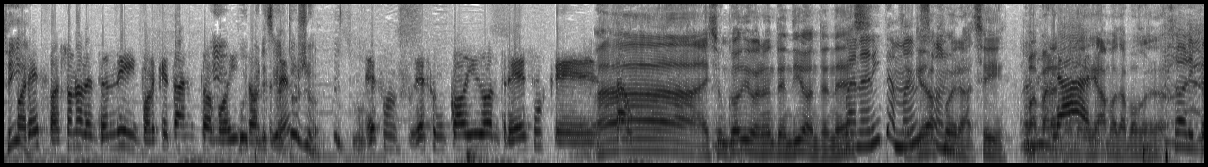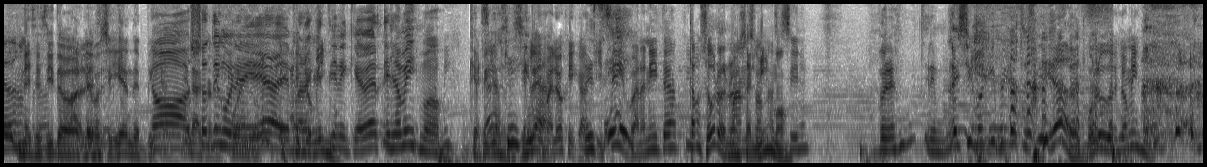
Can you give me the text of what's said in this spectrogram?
Sí. Por eso, yo no lo entendí. ¿Por qué tanto apodito? ¿entendés? tuyo. Es un, es un código entre ellos que... Ah, es un código que no entendió, ¿entendés? Bananita Se quedó Manson. afuera, sí. Bueno, para no Claro. le digamos tampoco. Sorry, perdón. Necesito. Hablemos siguiente. pica No, asesina, yo tengo una recuerdo. idea de Es para lo qué mismo. tiene que ver. Es lo mismo. ¿Qué pica Es la asesina? misma lógica. ¿En Y sí, bananita. ¿Estamos seguros que no es el Manson, mismo? asesina. Pero es muy tremendo. Sí, ¿por qué pica asesinidad? Boludo, es lo mismo.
